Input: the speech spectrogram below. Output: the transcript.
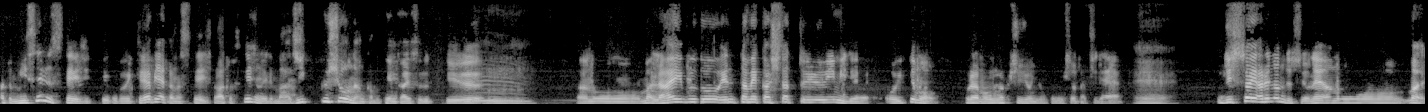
あと見せるステージっていうことで、きらびやかなステージと、あとステージの上でマジックショーなんかも展開するっていう、うん、あのー、まあ、ライブをエンタメ化したという意味でおいても、これはもう音楽市場に残る人たちで、えー、実際あれなんですよね、あのー、まあ、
